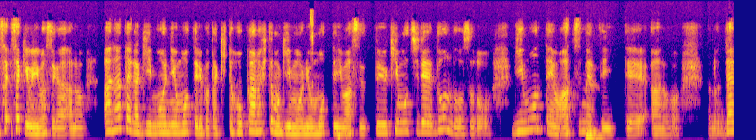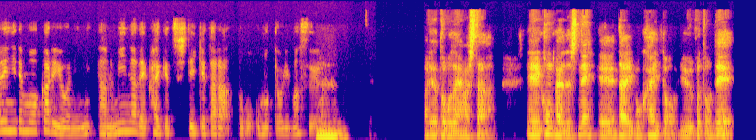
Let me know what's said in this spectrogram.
さっきも言いますが、あの、あなたが疑問に思っていることはきっと他の人も疑問に思っていますっていう気持ちで、どんどんその疑問点を集めていって、あの、あの誰にでもわかるように、あの、みんなで解決していけたらと思っております。うん。ありがとうございました。えー今回はですね、えー第5回ということで、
